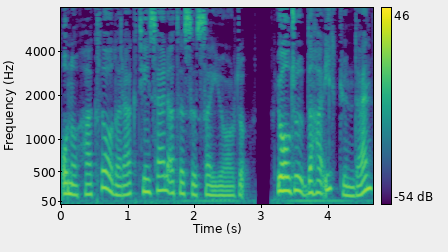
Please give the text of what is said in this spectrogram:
onu haklı olarak tinsel atası sayıyordu. Yolcu daha ilk günden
